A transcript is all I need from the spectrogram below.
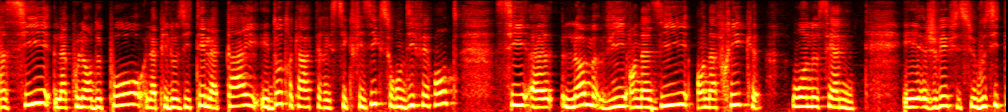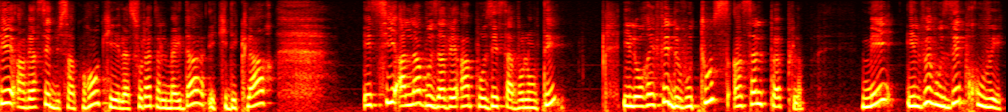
Ainsi, la couleur de peau, la pilosité, la taille et d'autres caractéristiques physiques seront différentes si euh, l'homme vit en Asie, en Afrique ou en Océanie. Et je vais vous citer un verset du Saint-Coran qui est la Sourate Al-Maïda et qui déclare Et si Allah vous avait imposé sa volonté, il aurait fait de vous tous un seul peuple. Mais il veut vous éprouver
